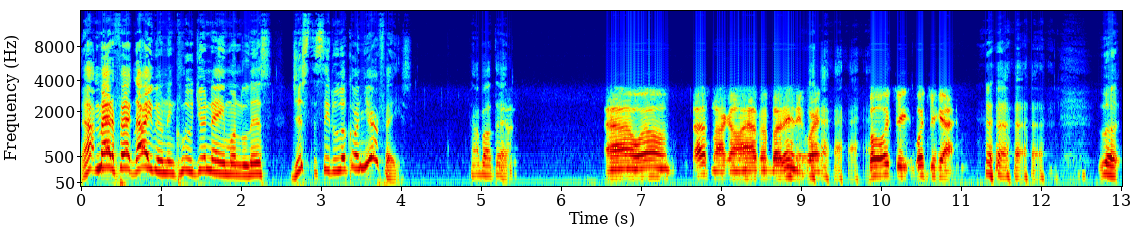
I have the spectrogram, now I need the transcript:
Uh, matter of fact, I even include your name on the list just to see the look on your face. How about that? Uh, well, that's not going to happen. But anyway, but what you what you got? Look,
